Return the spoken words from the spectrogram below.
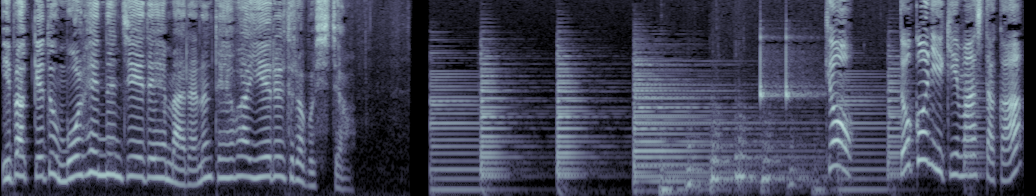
이 밖에도 뭘 했는지에 대해 말하는 대화 예를 들어보시죠. どこに行きましたか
